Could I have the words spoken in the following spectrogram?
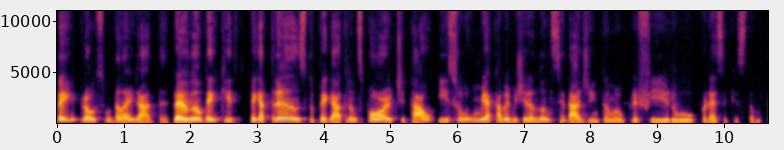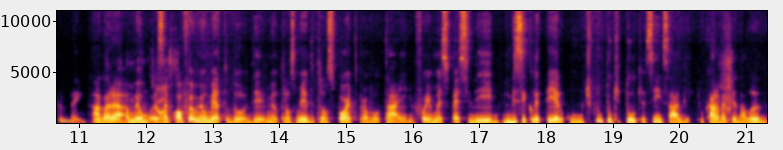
bem próximo da largada, para eu não ter que pegar trânsito, pegar transporte e tal. Isso me acaba me gerando ansiedade, então eu prefiro por essa questão também. Agora, o meu, sabe qual foi o meu método de meu trans, meio de transporte para voltar? Foi uma espécie de um bicicleteiro com tipo um tuk-tuk assim, sabe? Que o cara vai pedalando.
